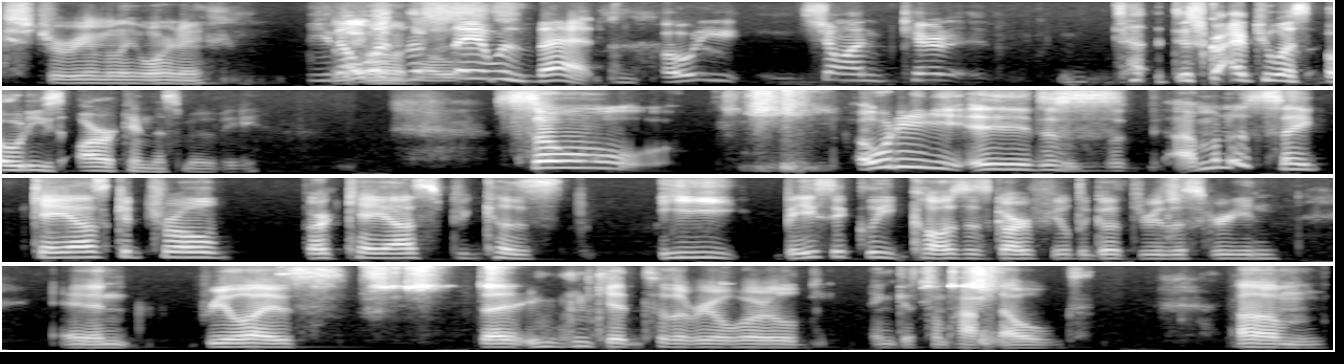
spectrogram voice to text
extremely horny. You know what? don't Let's know. say it was that. Odie, Sean, care to t- describe to us Odie's arc in this movie? So Odie is I'm gonna say chaos control or chaos because he basically causes Garfield to go through the screen and realize that he can get to the real world and get some hot dogs. Um,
